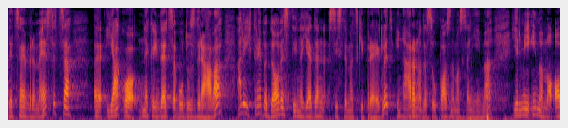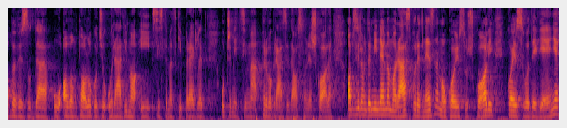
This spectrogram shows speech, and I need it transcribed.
decembra meseca E, iako neka im deca budu zdrava, ali ih treba dovesti na jedan sistematski pregled i naravno da se upoznamo sa njima, jer mi imamo obavezu da u ovom polugođu uradimo i sistematski pregled učenicima prvog razreda osnovne škole. Obzirom da mi nemamo raspored, ne znamo u kojoj su školi, koje su odeljenje,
